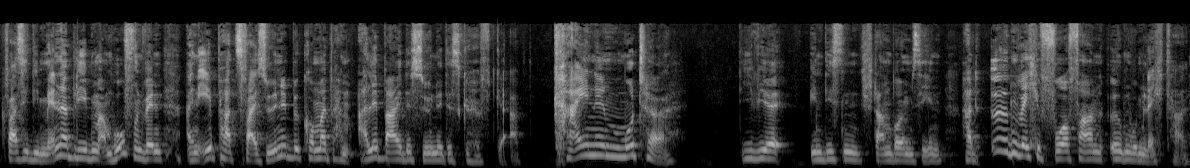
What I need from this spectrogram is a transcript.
quasi, die Männer blieben am Hof und wenn ein Ehepaar zwei Söhne bekommen hat, haben alle beide Söhne das Gehöft geerbt. Keine Mutter, die wir in diesen Stammbäumen sehen, hat irgendwelche Vorfahren irgendwo im Lechtal.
